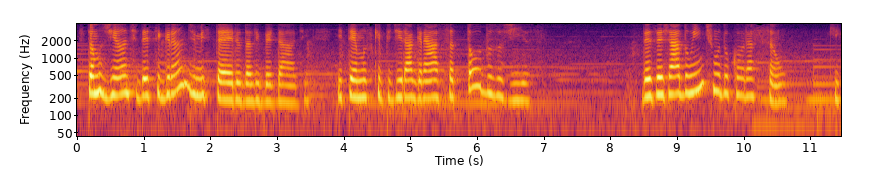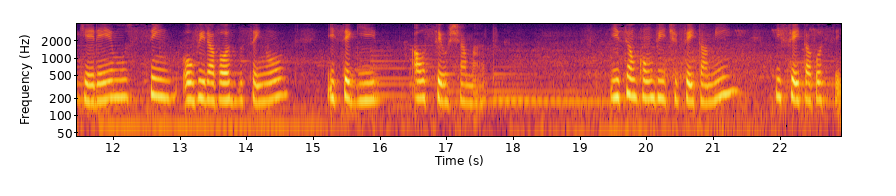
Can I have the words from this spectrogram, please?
Estamos diante desse grande mistério da liberdade e temos que pedir a graça todos os dias. Desejar do íntimo do coração que queremos sim ouvir a voz do Senhor e seguir ao seu chamado. Isso é um convite feito a mim e feito a você.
